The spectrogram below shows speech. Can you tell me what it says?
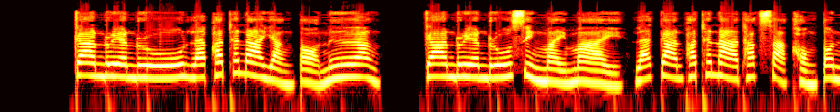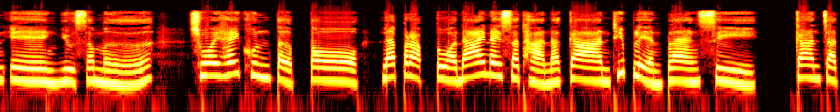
3. การเรียนรู้และพัฒนาอย่างต่อเนื่อง การเรียนรู้สิ่งใหม่ๆ และการพัฒนาทักษะของตนเองอยู่เสมอ ช่วยให้คุณเติบโต และปรับตัวได้ในสถานการณ์ที่เปลี่ยนแปลง 4. การจัด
